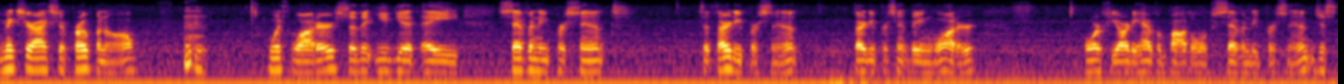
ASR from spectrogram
mix your isopropanol with water so that you get a 70% to 30%, 30% being water, or if you already have a bottle of 70%, just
